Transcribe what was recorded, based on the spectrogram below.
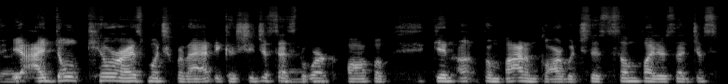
right. yeah, I don't kill her as much for that because she just has to work off of getting up from bottom guard, which there's some fighters that just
